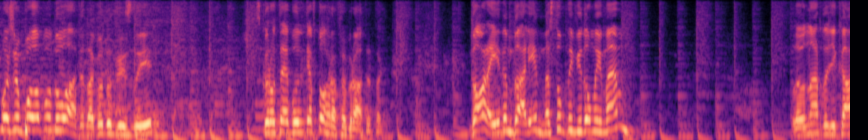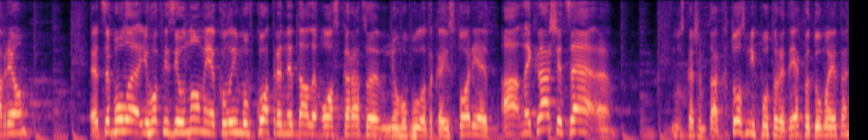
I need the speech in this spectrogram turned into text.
Можемо поаплодувати, так отут він стоїть. Скоро тебе будуть автографи брати так. Добре, їдемо далі. Наступний відомий мем. Леонардо Ді Капріо. Е, Це була його фізіономія, коли йому вкотре не дали Оскара. Це в нього була така історія. А найкраще це, е, ну скажімо так, хто зміг повторити? Як ви думаєте?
